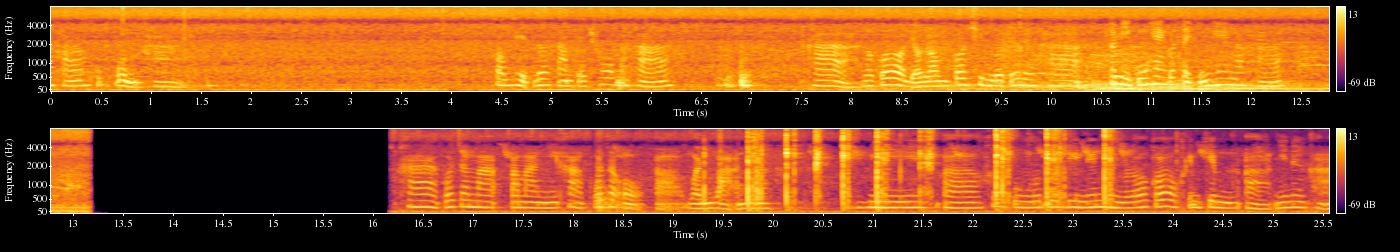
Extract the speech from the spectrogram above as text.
นะคะพริกป่นค่ะความเผ็ดเลือกตามใจชอบนะคะ ค่ะ แล้วก็เดี๋ยวเราก็ชิมรสได้เลยค่ะ ถ้ามีกุ้งแห้งก็ใส่กุ้งแห้งนะคะ ค่ะ ก็จะมาประมาณนี้ค่ะ ก็จะออกหวานหวานนะมีเครื่องปรุงรสรสดีนิดนึง แล้วก็เค็มๆนิดนึงค่ะ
